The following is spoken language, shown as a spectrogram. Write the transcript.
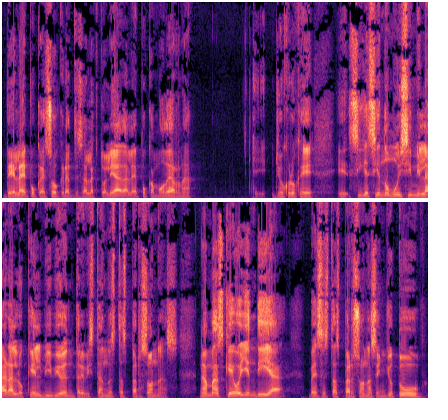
de la época de Sócrates a la actualidad, a la época moderna, eh, yo creo que eh, sigue siendo muy similar a lo que él vivió entrevistando a estas personas. Nada más que hoy en día ves a estas personas en YouTube,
